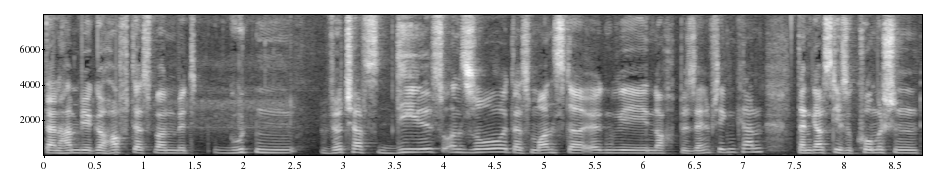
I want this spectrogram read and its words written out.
dann haben wir gehofft, dass man mit guten Wirtschaftsdeals und so das Monster irgendwie noch besänftigen kann. Dann gab es diese komischen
